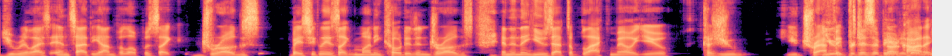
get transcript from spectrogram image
you realize inside the envelope was like drugs. Basically, it's like money coated in drugs. And then they use that to blackmail you because you you traffic participated. In, narcotics.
